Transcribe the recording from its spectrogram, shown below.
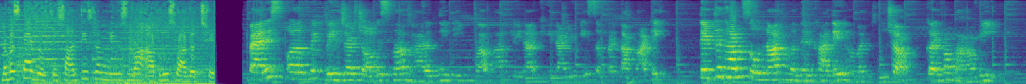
નમસ્કાર દોસ્તો શાંતિશ્રમ ન્યૂઝમાં આપનું સ્વાગત છે. પેરિસ ઓલિમ્પિક બે હજાર ચોવીસમાં ભારતની ટીમમાં ભાગ લેનાર ખેલાડીઓની સફળતા માટે તીર્થધામ સોમનાથ મંદિર ખાતે હવન પૂજા કરવામાં આવી.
